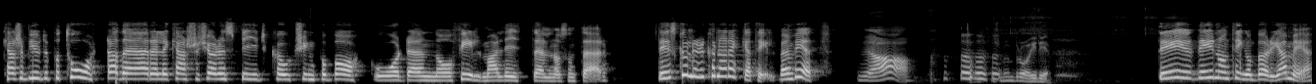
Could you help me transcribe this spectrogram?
kanske bjuder på tårta där eller kanske kör en speed coaching på bakgården och filmar lite eller något sånt där. Det skulle det kunna räcka till, vem vet? Ja. Som en bra idé. Det är, det är någonting att börja med,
